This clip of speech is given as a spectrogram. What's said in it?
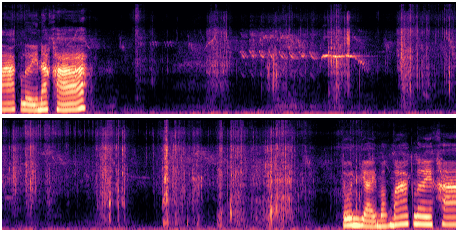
มากๆเลยนะคะ ต้นใหญ่มากๆเลยค่ะ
